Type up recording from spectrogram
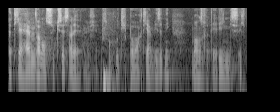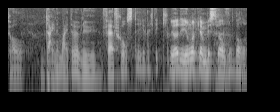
het geheim van ons succes. Allee, zo'n goed bewaard geheim is het niet. Maar onze verdediging is echt wel dynamite. Hè. We hebben nu vijf goals tegen, dacht ik. Ja, die jongen kan best wel voetballen.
